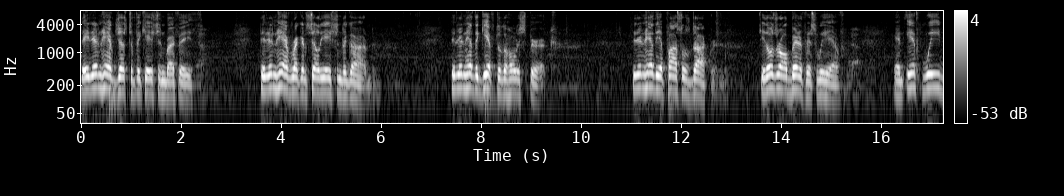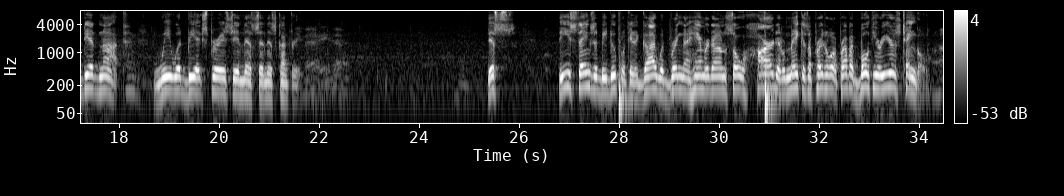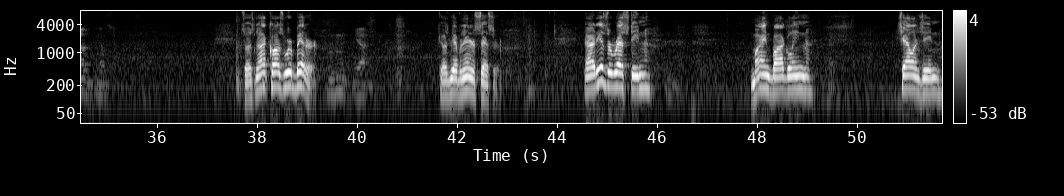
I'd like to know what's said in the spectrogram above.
They didn't have justification by faith. They didn't have reconciliation to God. They didn't have the gift of the Holy Spirit. They didn't have the apostles' doctrine. See, those are all benefits we have. And if we did not, we would be experiencing this in this country. This, these things would be duplicated. God would bring the hammer down so hard it'll make, as a prophet, a prophet, both your ears tingle. So it's not because we're better, mm-hmm. because we have an intercessor. Now it is arresting, mind boggling, challenging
